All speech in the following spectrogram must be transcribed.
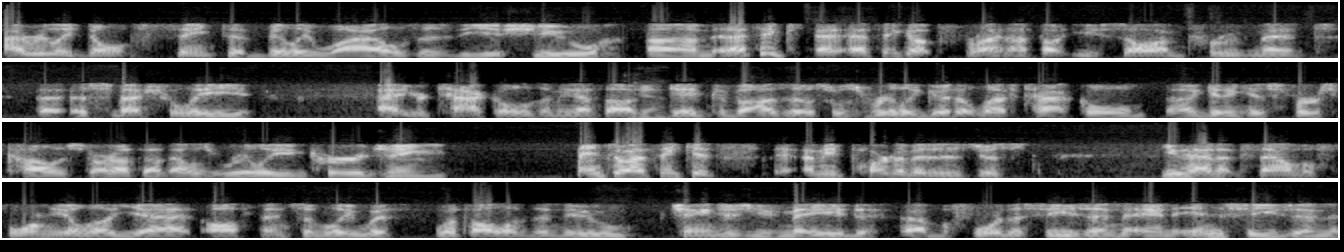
I really don't think that Billy Wiley is the issue. Um, and I think, I think up front, I thought you saw improvement, uh, especially at your tackles. I mean, I thought yeah. Gabe Cavazos was really good at left tackle, uh, getting his first college start. I thought that was really encouraging. And so I think it's, I mean, part of it is just you haven't found the formula yet offensively with with all of the new changes you've made uh, before the season and in season.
